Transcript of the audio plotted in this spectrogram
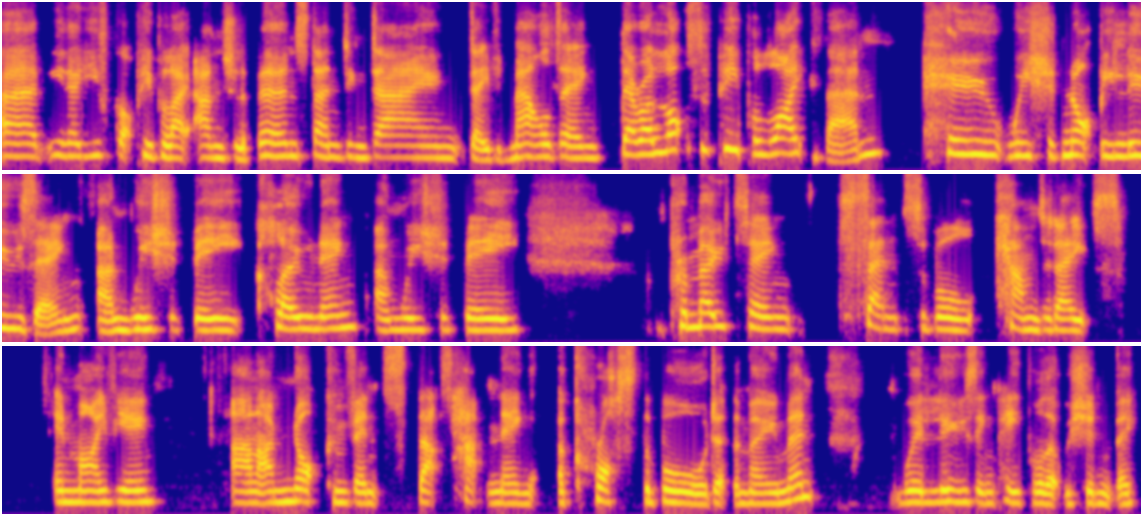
Uh, you know, you've got people like Angela Burns standing down, David Melding. There are lots of people like them who we should not be losing and we should be cloning and we should be promoting sensible candidates, in my view. And I'm not convinced that's happening across the board at the moment. We're losing people that we shouldn't be.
